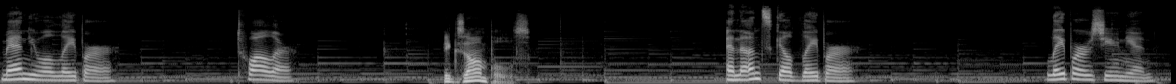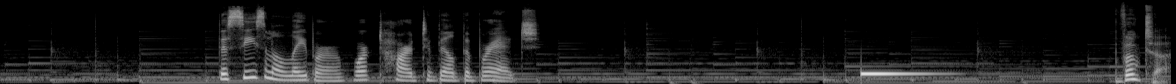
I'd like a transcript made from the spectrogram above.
Manual laborer. Twaller Examples. An unskilled laborer. Laborers Union The seasonal laborer worked hard to build the bridge. Voter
